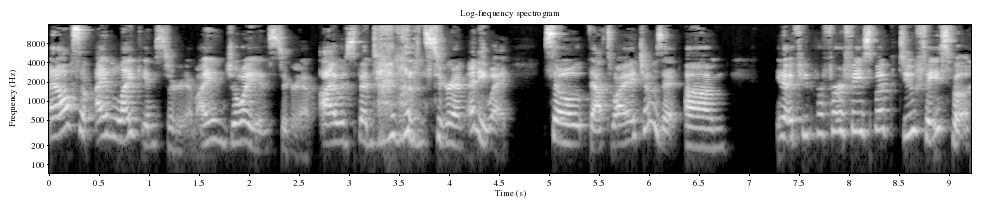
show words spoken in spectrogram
And also, I like Instagram. I enjoy Instagram. I would spend time on Instagram anyway. So that's why I chose it. Um, you know, if you prefer Facebook, do Facebook.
